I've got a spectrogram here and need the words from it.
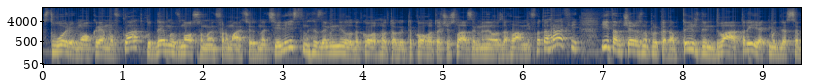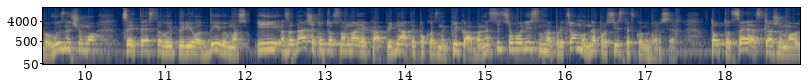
створюємо окрему вкладку, де ми вносимо інформацію на ці лістинги, замінили такого то такого то числа, замінили заглавні фотографії, і там через, наприклад, там, тиждень, два, три, як ми для себе визначимо цей тестовий період, дивимось. І задача тут основна яка? Підняти показник клікабельності цього лістинга, при цьому не просісти в конверсіях. Тобто, це, скажімо,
